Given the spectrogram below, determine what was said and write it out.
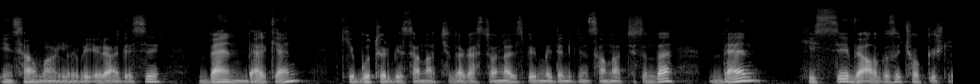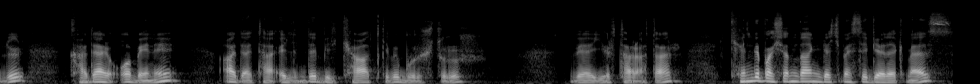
İnsan varlığı ve iradesi ben derken ki bu tür bir sanatçıda, rasyonalist bir medeniyetin sanatçısında ben hissi ve algısı çok güçlüdür. Kader o beni adeta elinde bir kağıt gibi buruşturur ve yırtar atar. Kendi başından geçmesi gerekmez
